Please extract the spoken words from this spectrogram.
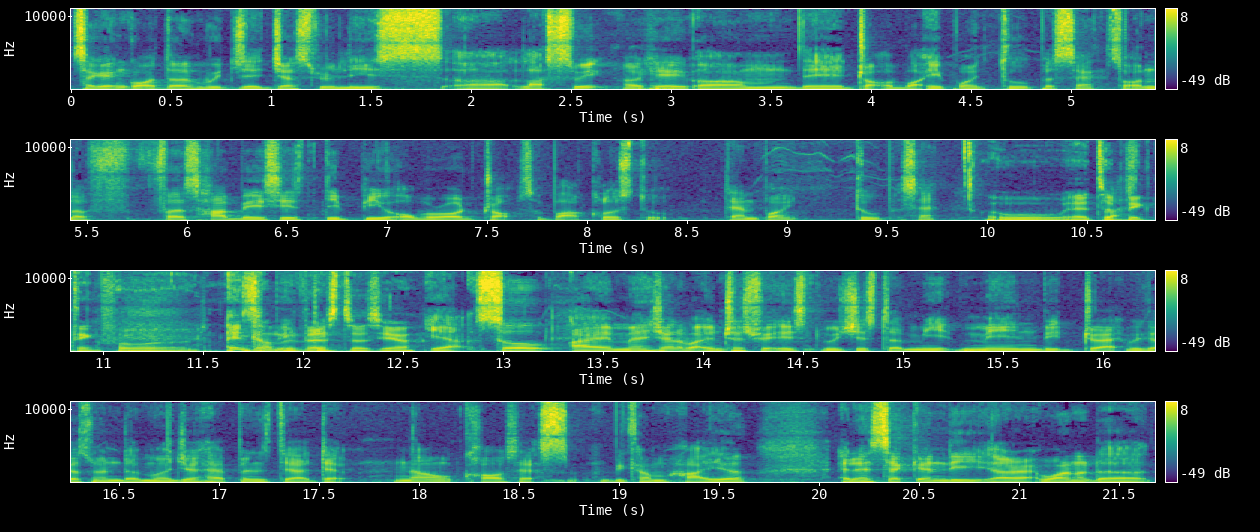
Second quarter, which they just released uh, last week, okay, um, they drop about eight point two percent. So on the f- first half basis, DPU overall drops about close to ten point two percent. Oh, it's a big thing for income thing. investors, yeah. Yeah, so I mentioned about interest rate, is, which is the main big drag because when the merger happens, their debt now cost has become higher. And then secondly, right, one of the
